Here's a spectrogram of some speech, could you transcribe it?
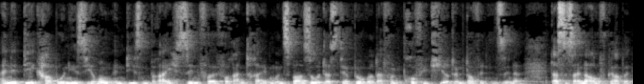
eine Dekarbonisierung in diesem Bereich sinnvoll vorantreiben. Und zwar so, dass der Bürger davon profitiert im doppelten Sinne. Das ist eine Aufgabe.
